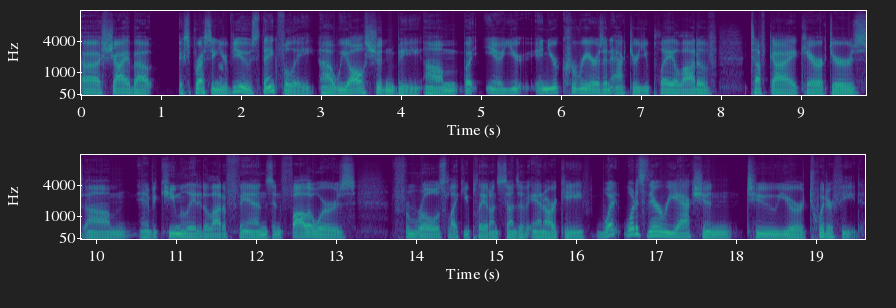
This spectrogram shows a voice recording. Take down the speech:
uh, shy about expressing your views. Thankfully, uh, we all shouldn't be. Um, but you know, you in your career as an actor, you play a lot of tough guy characters um, and have accumulated a lot of fans and followers from roles like you played on Sons of Anarchy. What what is their reaction to your Twitter feed?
